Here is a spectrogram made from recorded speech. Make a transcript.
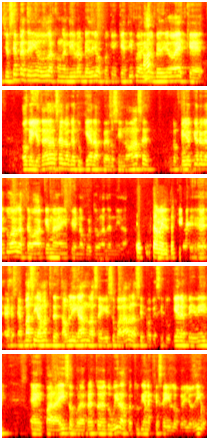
yo siempre he tenido dudas con el libro albedrío, porque qué tipo de libro albedrío es que, ok, yo te dejo hacer lo que tú quieras, pero si no haces lo que yo quiero que tú hagas, te va a quemar el infierno por toda una eternidad. Exactamente. Es, básicamente te está obligando a seguir su palabra, sí, porque si tú quieres vivir en paraíso por el resto de tu vida, pues tú tienes que seguir lo que yo digo.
